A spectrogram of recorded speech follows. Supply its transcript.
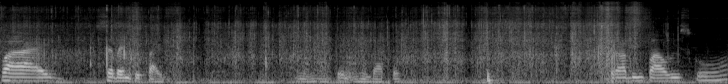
5.75. Ano natin, ano ba to? Grabing pawis ko.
